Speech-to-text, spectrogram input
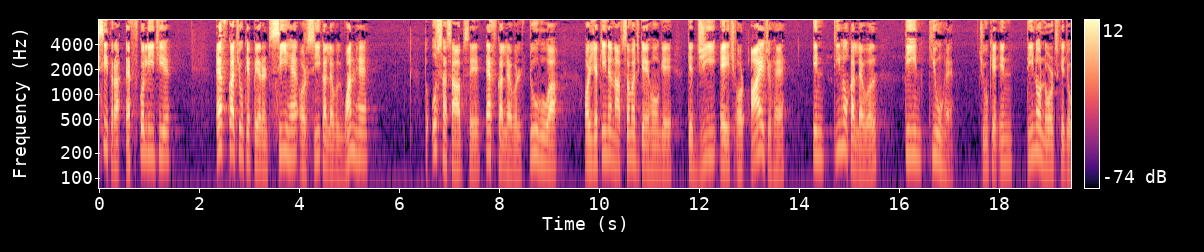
اسی طرح ایف کو لیجئے ایف کا چونکہ پیرنٹ سی ہے اور سی کا لیول ون ہے تو اس حساب سے ایف کا لیول ٹو ہوا اور یقیناً آپ سمجھ گئے ہوں گے کہ جی ایچ اور آئی جو ہے ان تینوں کا لیول تین کیوں ہے چونکہ ان تینوں نوٹس کے جو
